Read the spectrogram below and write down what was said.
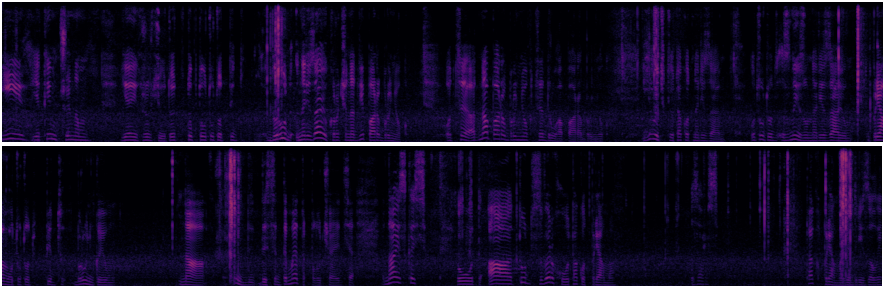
І яким чином я їх живцюю. Тобто тут от під беру, нарізаю коротше, на дві пари бруньок. Оце одна пара бруньок, це друга пара бруньок. Гілочки отак от нарізаю. Отут от знизу нарізаю прямо тут от під брунькою на ну, десь сантиметр, виходить, наискось. От, а тут зверху отак от прямо. Зараз. Так, прямо відрізали.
